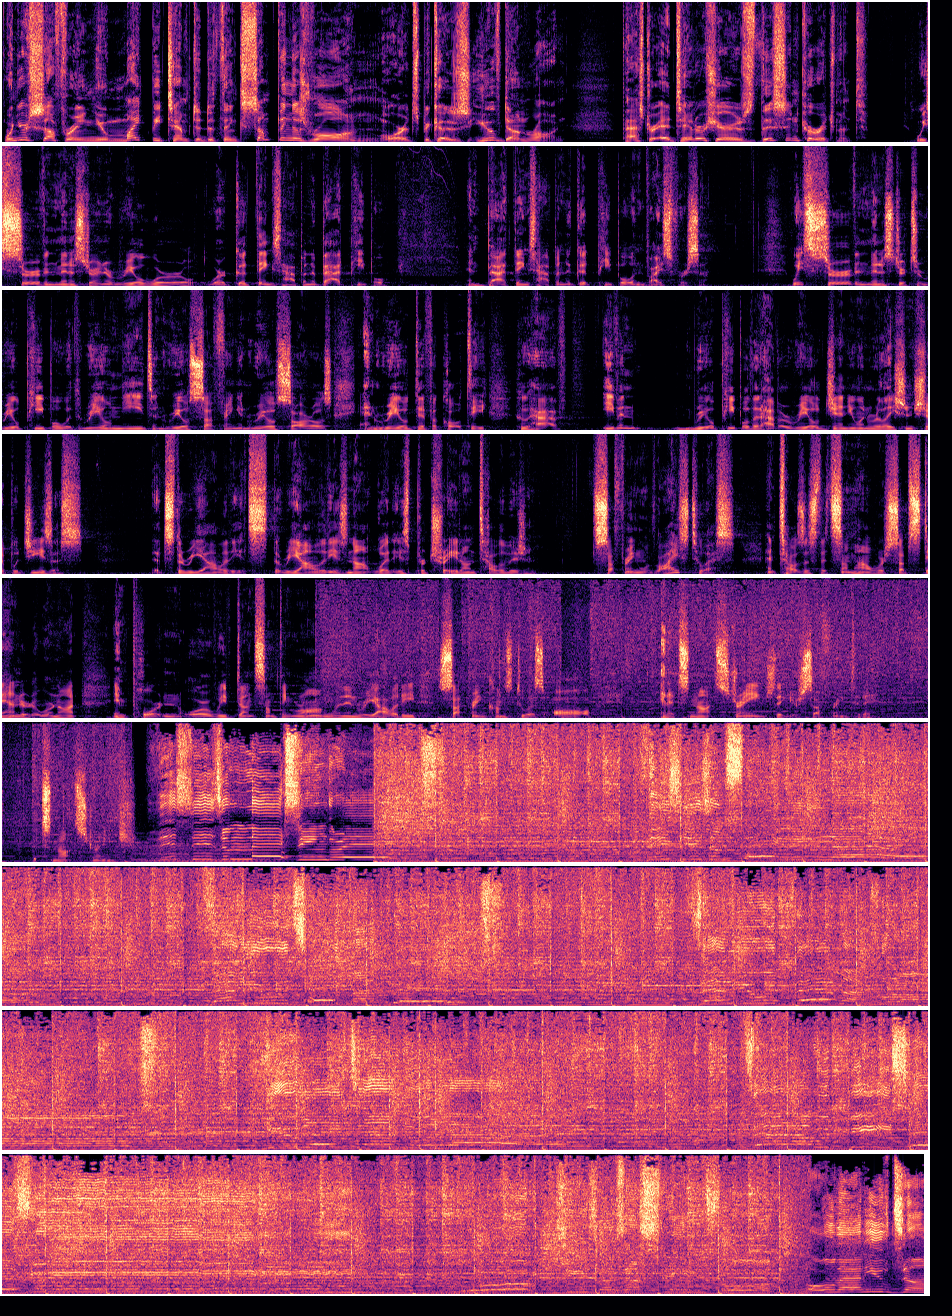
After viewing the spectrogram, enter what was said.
When you're suffering, you might be tempted to think something is wrong or it's because you've done wrong. Pastor Ed Taylor shares this encouragement. We serve and minister in a real world where good things happen to bad people and bad things happen to good people and vice versa. We serve and minister to real people with real needs and real suffering and real sorrows and real difficulty who have even real people that have a real genuine relationship with Jesus. That's the reality. It's the reality is not what is portrayed on television. Suffering lies to us and tells us that somehow we're substandard or we're not important or we've done something wrong when in reality suffering comes to us all and it's not strange that you're suffering today. It's not strange. This is amazing grace.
